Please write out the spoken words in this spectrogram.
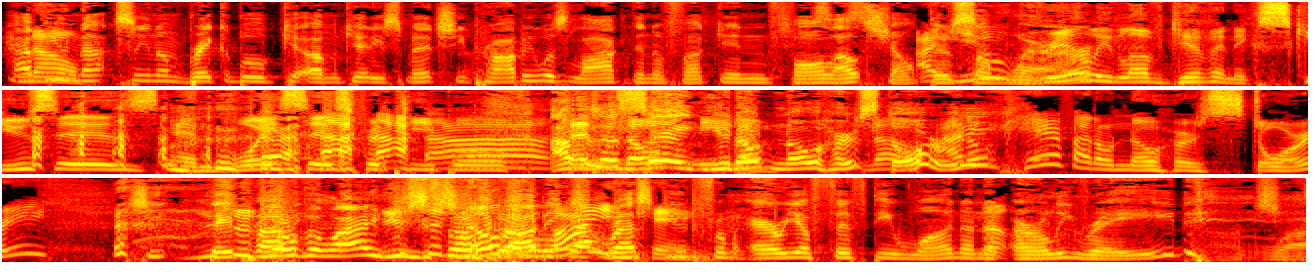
have No. you not seen Unbreakable Ki- um, Kitty Smith? She probably was locked in a fucking fallout shelter I, you somewhere. really love giving excuses and voices for people. I'm that just don't saying need you don't know her No, story. I don't care if I don't know her story. She, they should probably, know the Lion You King should story. know the probably got rescued King. from Area 51 on No. an early raid. Wow.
